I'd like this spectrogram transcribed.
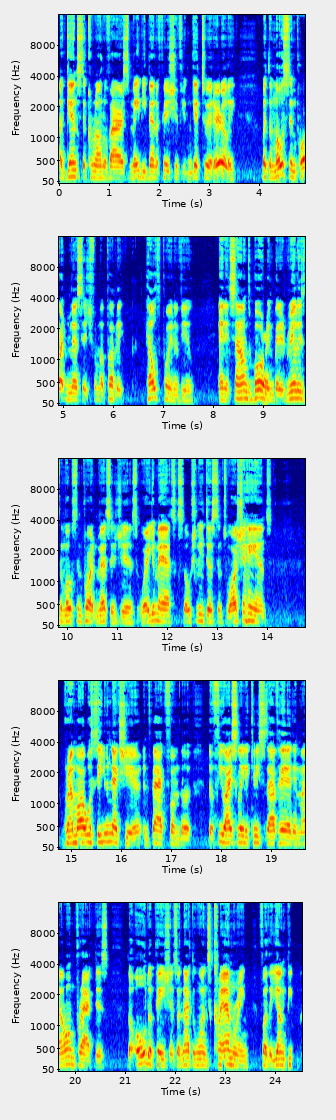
against the coronavirus, may be beneficial if you can get to it early. But the most important message from a public health point of view And it sounds boring, but it really is the most important message is wear your mask, socially distance, wash your hands. Grandma will see you next year. In fact, from the, the few isolated cases I've had in my own practice, the older patients are not the ones clamoring for the young people to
